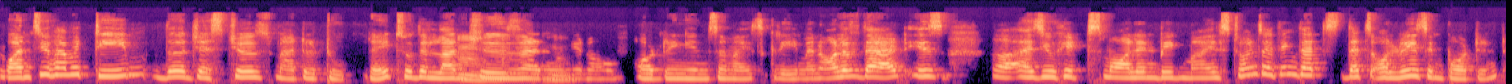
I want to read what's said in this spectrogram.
Once you have a team, the gestures matter too, right? So the lunches mm-hmm. and mm-hmm. you know ordering in some ice cream and all of that is uh, as you hit small and big milestones. I think that's that's always important.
